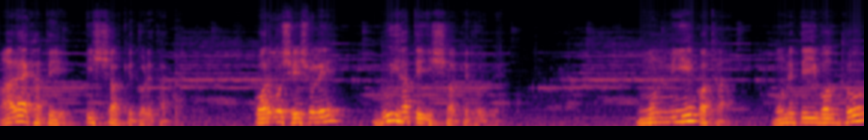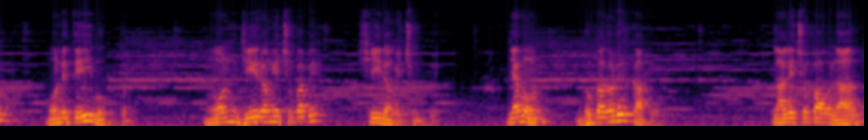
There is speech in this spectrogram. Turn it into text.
আর এক হাতে ঈশ্বরকে ধরে থাকো। কর্ম শেষ হলে দুই হাতে ঈশ্বরকে ধরবে। মন নিয়ে কথা, মনেতেই বদ্ধ, মনেতেই মুক্ত। মন যে রঙে ছোপাবে, সেই রঙে ছুপবে। যেমন ধোপাঘরের কাপড়, লালে ছোপাও লাল,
